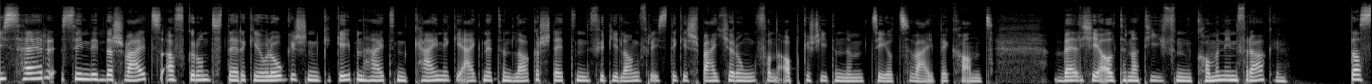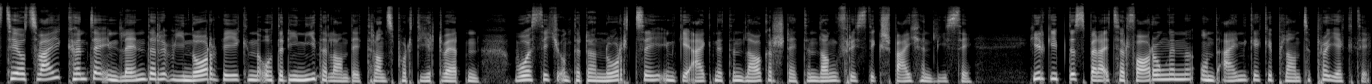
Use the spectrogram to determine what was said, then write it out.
Bisher sind in der Schweiz aufgrund der geologischen Gegebenheiten keine geeigneten Lagerstätten für die langfristige Speicherung von abgeschiedenem CO2 bekannt. Welche Alternativen kommen in Frage? Das CO2 könnte in Länder wie Norwegen oder die Niederlande transportiert werden, wo es sich unter der Nordsee in geeigneten Lagerstätten langfristig speichern ließe. Hier gibt es bereits Erfahrungen und einige geplante Projekte.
